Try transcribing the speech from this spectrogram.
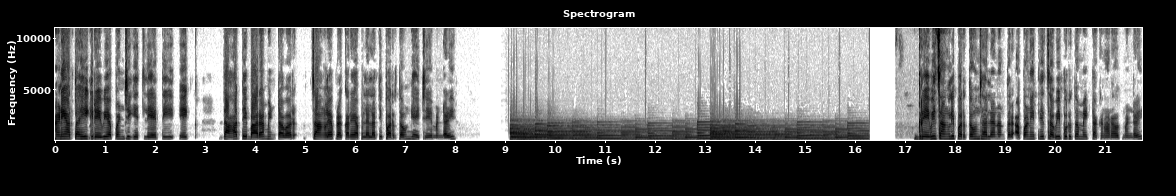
आणि आता ही ग्रेव्ही आपण जी घेतली आहे ती एक दहा ते बारा मिनिटावर चांगल्या प्रकारे आपल्याला ती परतवून घ्यायची आहे मंडळी. ग्रेव्ही चांगली परतवून झाल्यानंतर आपण इथे चवीपुरतं मीठ टाकणार आहोत मंडळी.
